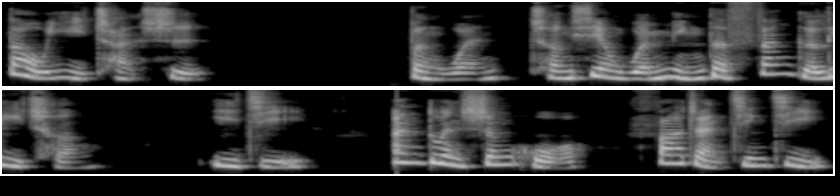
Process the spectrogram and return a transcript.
道义阐释本文呈现文明的三个历程，以及安顿生活、发展经济、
